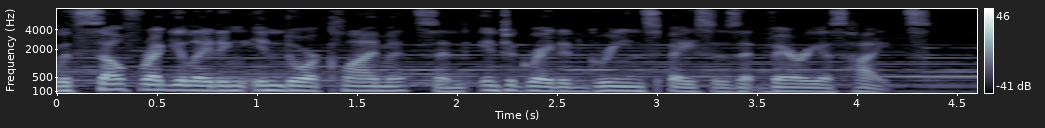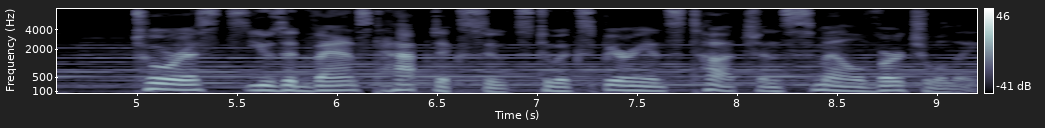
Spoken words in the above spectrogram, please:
with self-regulating indoor climates and integrated green spaces at various heights. Tourists use advanced haptic suits to experience touch and smell virtually,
